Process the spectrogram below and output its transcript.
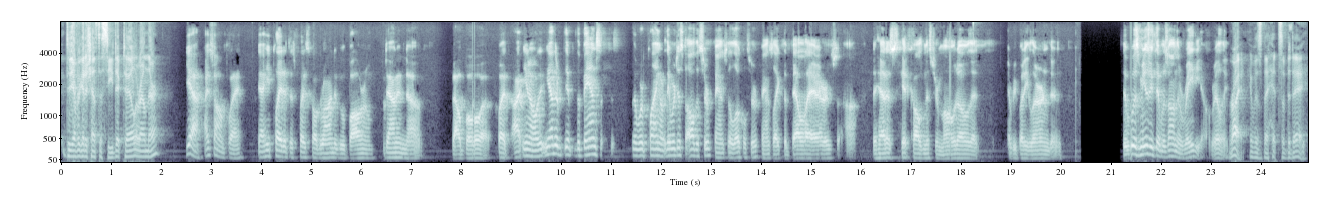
Did you ever get a chance to see Dick Dale around there? Yeah, I saw him play. Yeah, he played at this place called Rendezvous Ballroom down in uh, Balboa. But I, you know, yeah, the, the bands that were playing, they were just all the surf bands, the local surf bands like the Bel Airs. Uh, they had a hit called Mr. Moto that everybody learned, and it was music that was on the radio, really. Right. It was the hits of the day.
